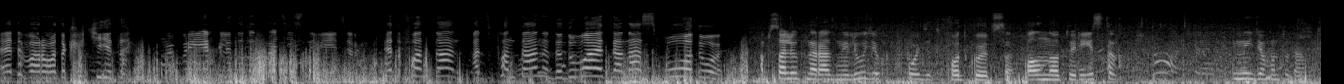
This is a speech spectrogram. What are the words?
это ворота какие-то. Мы приехали, тут отвратительный ветер. Это фонтан, от фонтана додувает до нас воду. Абсолютно разные люди ходят, фоткаются, полно туристов. И мы идем вот туда вот.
